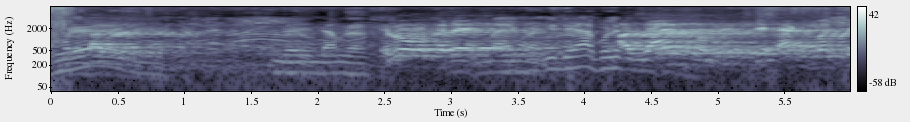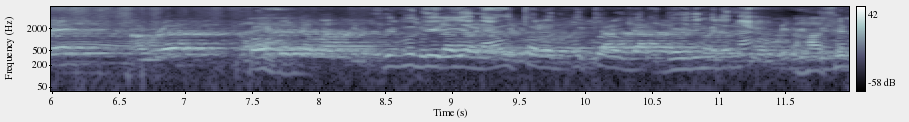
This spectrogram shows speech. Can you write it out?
আমরা আমরা এবং ওখানে ঈদে যে এক মাসে আমরা শ্রীপতি এরিয়া না উত্তর উত্তর দুই মিলে না হাসিল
